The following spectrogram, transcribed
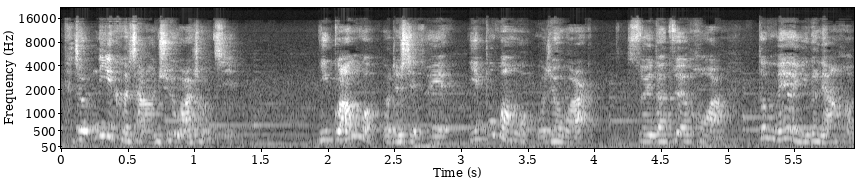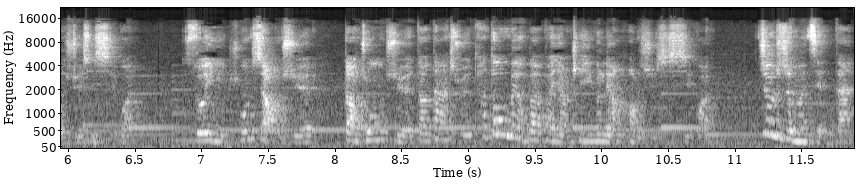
他就立刻想要去玩手机，你管我我就写作业，你不管我我就玩，所以到最后啊都没有一个良好的学习习惯，所以从小学到中学到大学，他都没有办法养成一个良好的学习习惯，就是这么简单。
